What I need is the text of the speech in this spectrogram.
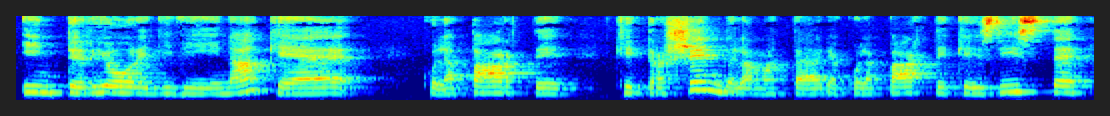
interiore divina, che è quella parte che trascende la materia, quella parte che esiste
